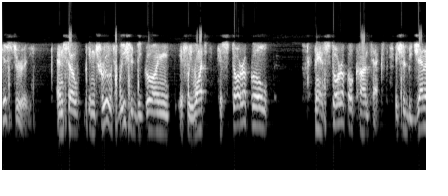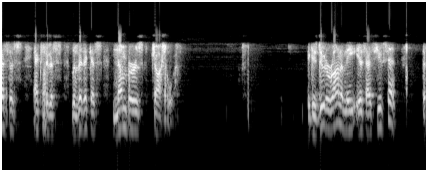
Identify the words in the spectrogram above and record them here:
history. And so, in truth, we should be going, if we want historical, the historical context, It should be Genesis, Exodus, Leviticus, Numbers, Joshua. Because Deuteronomy is, as you said, the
